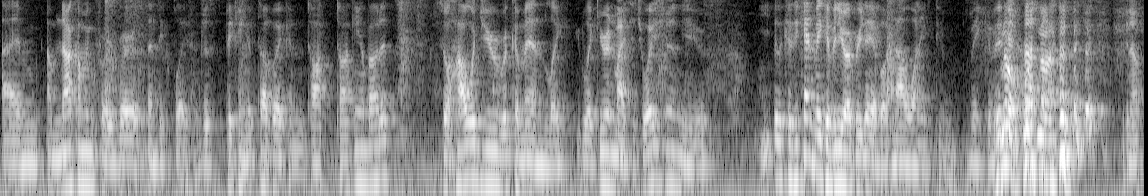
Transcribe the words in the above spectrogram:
I'm I'm not coming for a very authentic place. I'm just picking a topic and talk talking about it. So how would you recommend like like you're in my situation you because you, can't make a video every day about not wanting to make a video. No, of course not. you know.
